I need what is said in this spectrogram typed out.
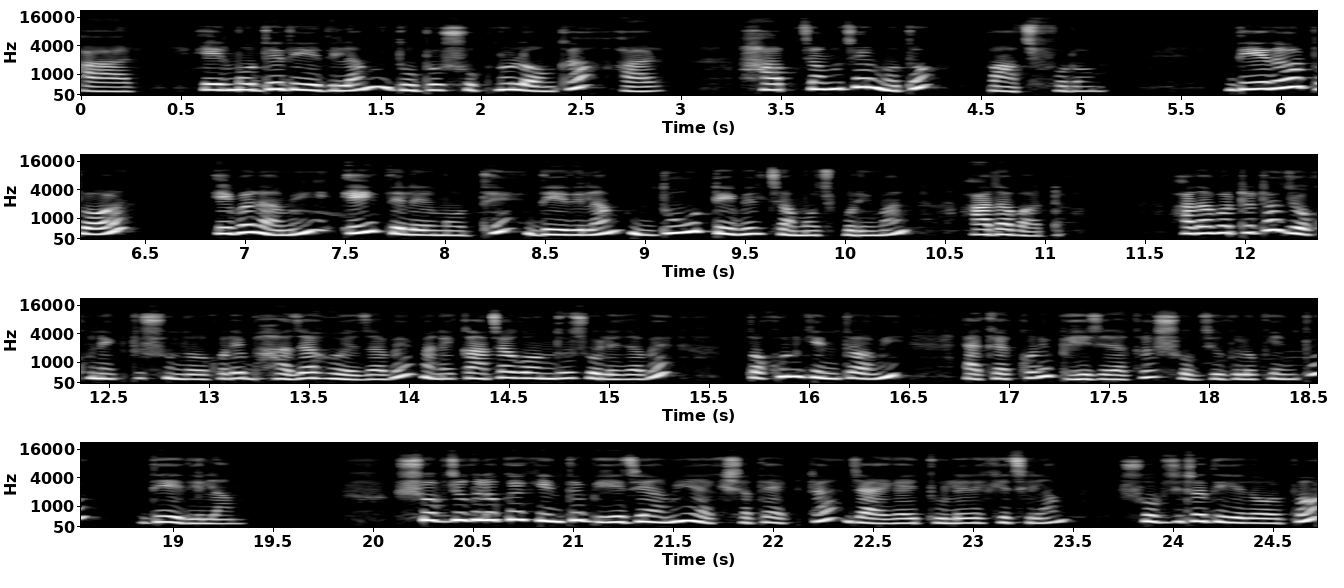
আর এর মধ্যে দিয়ে দিলাম দুটো শুকনো লঙ্কা আর হাফ চামচের মতো পাঁচ ফোড়ন। দিয়ে দেওয়ার পর এবার আমি এই তেলের মধ্যে দিয়ে দিলাম দু টেবিল চামচ পরিমাণ আদা বাটা। আদা বাটাটা যখন একটু সুন্দর করে ভাজা হয়ে যাবে মানে কাঁচা গন্ধ চলে যাবে, তখন কিন্তু আমি এক এক করে ভেজে রাখা সবজিগুলো কিন্তু দিয়ে দিলাম। সবজিগুলোকে কিন্তু ভেজে আমি একসাথে একটা জায়গায় তুলে রেখেছিলাম। সবজিটা দিয়ে দেওয়ার পর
